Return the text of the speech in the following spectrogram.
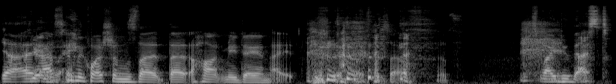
yeah, I, You're Anyway. asking the questions that that haunt me day and night. so that's That's what I do best.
